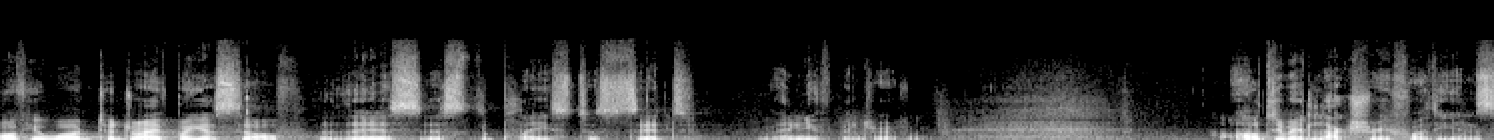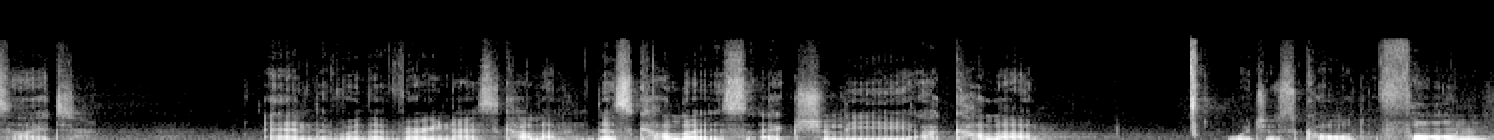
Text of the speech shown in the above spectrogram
or if you want to drive by yourself, this is the place to sit when you've been driven. Ultimate luxury for the inside and with a very nice color. This color is actually a color which is called fawn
